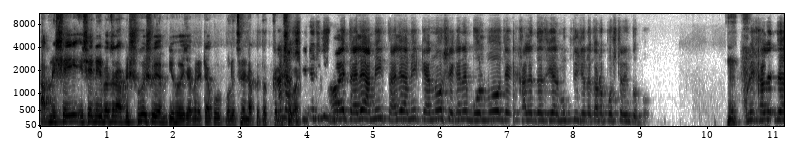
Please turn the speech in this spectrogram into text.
আপনি সেই সেই নির্বাচনে আপনি শুয়ে শুয়ে এমপি হয়ে যাবেন এটা বলেছিলেন আপনি তৎকালীন না সময় সেটা যদি হয় তাহলে আমি তাহলে আমি কেন সেখানে বলব যে খালেদা জিয়ার মুক্তির জন্য কেন পোস্টারিং করব? আমি খালেদা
